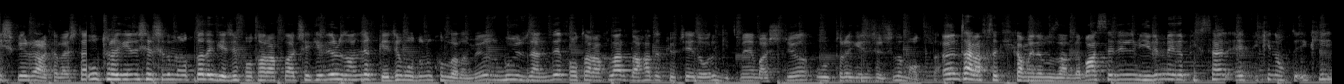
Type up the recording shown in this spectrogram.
iş görür arkadaşlar. Ultra geniş açılı modda da gece fotoğraflar çekebiliyoruz ancak gece modunu kullanamıyoruz. Bu yüzden de fotoğraflar daha da kötüye doğru gitmeye başlıyor ultra geniş açılı modda. Ön taraftaki kameramızdan da bahsedelim. 20 megapiksel f2.2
